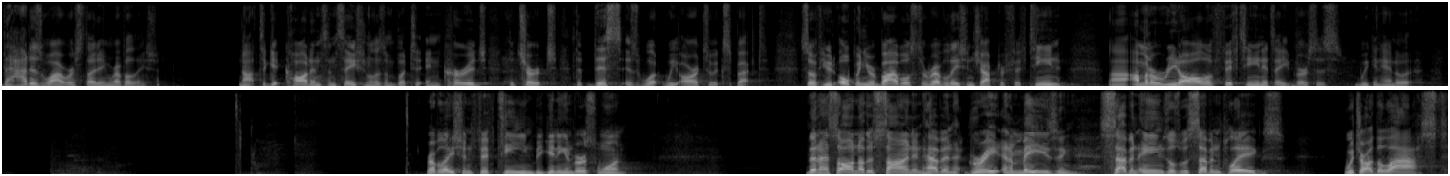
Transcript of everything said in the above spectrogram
That is why we're studying Revelation. Not to get caught in sensationalism, but to encourage the church that this is what we are to expect. So if you'd open your Bibles to Revelation chapter 15, uh, I'm going to read all of 15. It's eight verses. We can handle it. Revelation 15, beginning in verse 1. Then I saw another sign in heaven, great and amazing seven angels with seven plagues, which are the last,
